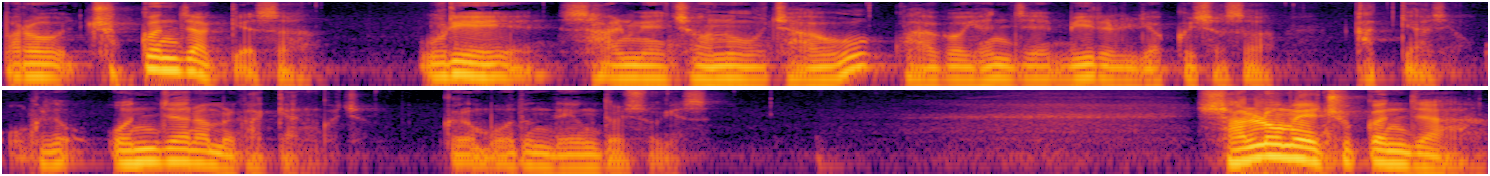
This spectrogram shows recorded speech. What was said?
바로 주권자께서 우리의 삶의 전후, 좌우, 과거, 현재, 미래를 엮으셔서 갖게 하죠. 그래서 온전함을 갖게 하는 거죠. 그런 모든 내용들 속에서. 샬롬의 주권자,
